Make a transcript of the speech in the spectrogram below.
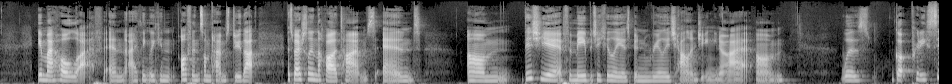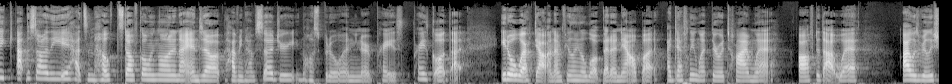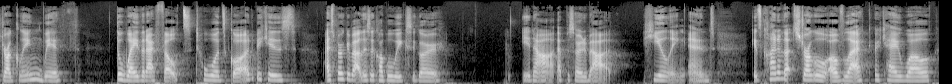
in my whole life. And I think we can often sometimes do that, especially in the hard times. And um, this year, for me particularly, has been really challenging. You know, I um, was got pretty sick at the start of the year, had some health stuff going on, and I ended up having to have surgery in the hospital. And you know, praise praise God that it all worked out, and I'm feeling a lot better now. But I definitely went through a time where after that where I was really struggling with the way that I felt towards God because I spoke about this a couple weeks ago in our episode about healing and it's kind of that struggle of like okay well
